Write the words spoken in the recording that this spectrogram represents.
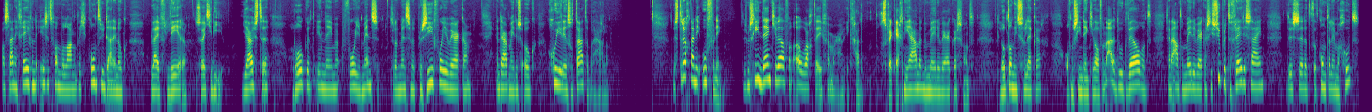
als leidinggevende is het van belang dat je continu daarin ook blijft leren. Zodat je die juiste rol kunt innemen voor je mensen. Zodat mensen met plezier voor je werken en daarmee dus ook goede resultaten behalen. Dus terug naar die oefening. Dus misschien denk je wel van, oh wacht even, maar ik ga het gesprek echt niet aan met mijn medewerkers, want het loopt dan niet zo lekker. Of misschien denk je wel van, nou dat doe ik wel, want er zijn een aantal medewerkers die super tevreden zijn. Dus uh, dat, dat komt alleen maar goed.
